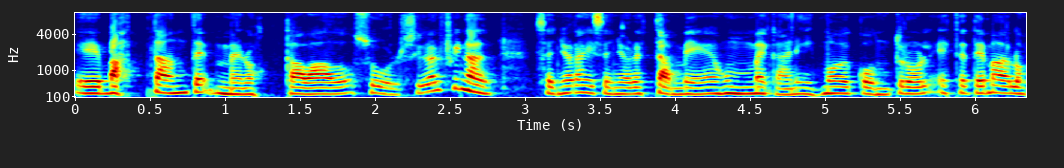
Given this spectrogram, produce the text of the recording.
eh, bastante menoscabado su bolsillo. Al final, señoras y señores, también es un mecanismo de control este tema de los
